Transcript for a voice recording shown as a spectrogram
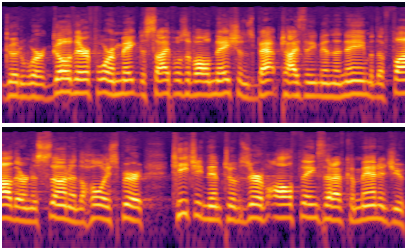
good work. Go therefore and make disciples of all nations, baptizing them in the name of the Father and the Son and the Holy Spirit, teaching them to observe all things that I've commanded you.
